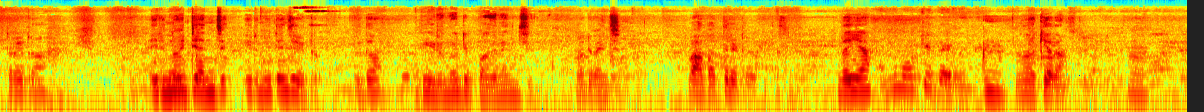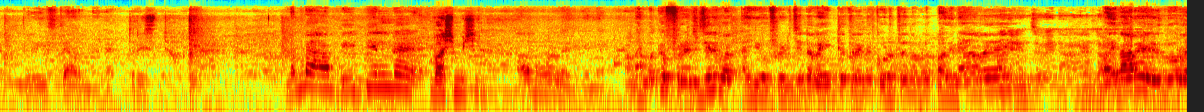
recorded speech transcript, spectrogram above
എത്ര ലിറ്ററാണ് ഇരുന്നൂറ്റി അഞ്ച് ഇരുന്നൂറ്റി അഞ്ച് ലിറ്റർ ഇതോ? ഇരുന്നൂറ്റി പതിനഞ്ച് നൂറ്റി പതിനഞ്ച് ആ പത്ത് ലിറ്റർ എന്താ ചെയ്യാ? നോക്കിയതാ. ത്രീ സ്റ്റാറിന്റെ ത്രീ സ്റ്റാർ നമ്മുടെ ആ ബി പി എല്ലിന്റെ വാഷിംഗ് മെഷീൻ. ആ മുകളിലായിരിക്കും നമുക്ക് ഫ്രിഡ്ജിന് അയ്യോ ഫ്രിഡ്ജിന്റെ റേറ്റ് എത്രയാണ്? കൊടുത്തത് നമ്മൾ പതിനാറ് പതിനാറ് എഴുന്നൂറ്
